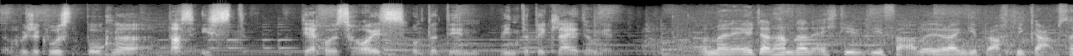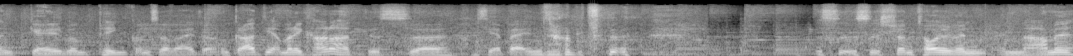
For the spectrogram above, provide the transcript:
Da habe ich schon gewusst, Bogner, das ist der Rolls-Royce unter den Winterbekleidungen. Und meine Eltern haben dann echt die, die Farbe reingebracht. Die gab es dann gelb und pink und so weiter. Und gerade die Amerikaner hat das äh, sehr beeindruckt. Es, es ist schon toll, wenn ein Name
